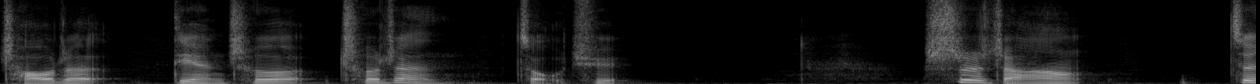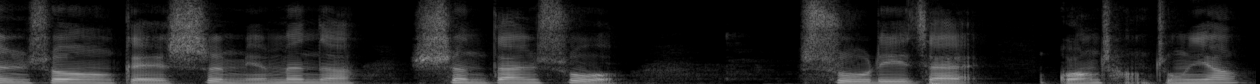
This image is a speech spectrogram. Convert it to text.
朝着电车车站走去。市长赠送给市民们的圣诞树竖立在广场中央，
